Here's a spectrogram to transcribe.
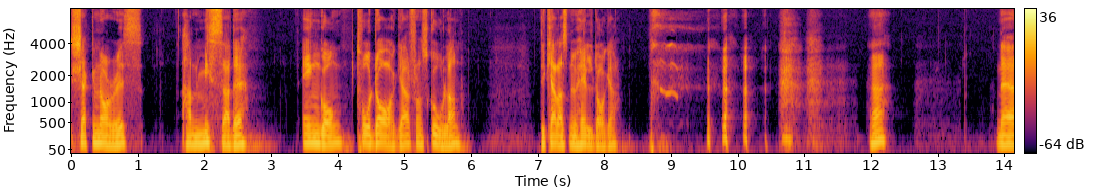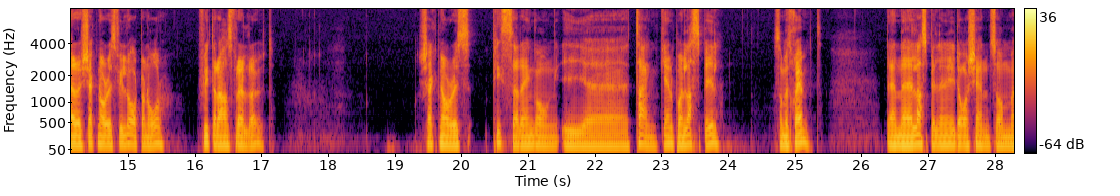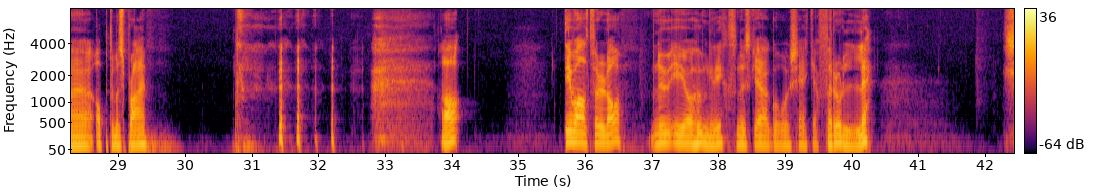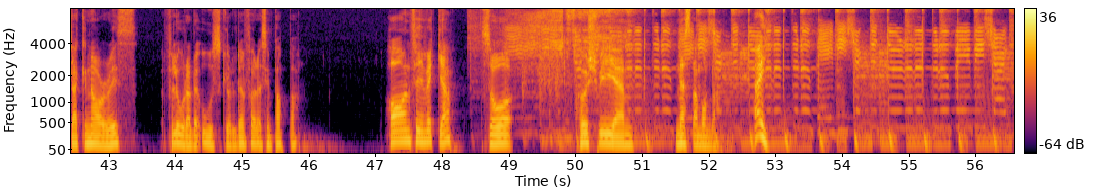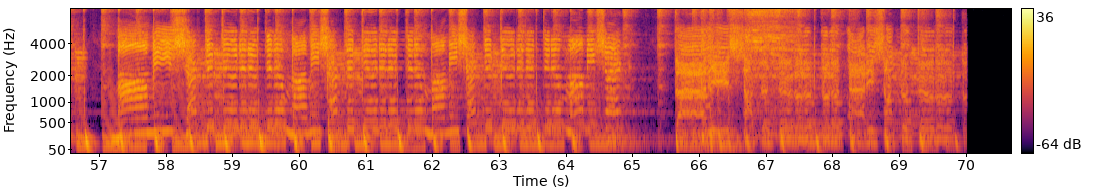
Chuck Norris, han missade en gång, två dagar från skolan det kallas nu helgdagar. ja. När Chuck Norris fyllde 18 år flyttade hans föräldrar ut. Chuck Norris pissade en gång i eh, tanken på en lastbil som ett skämt. Den eh, lastbilen är idag känd som eh, Optimus Prime. ja, det var allt för idag. Nu är jag hungrig så nu ska jag gå och käka frulle. Chuck Norris förlorade oskulden före sin pappa. Ha en fin vecka så hörs vi igen nästa måndag. Hej!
